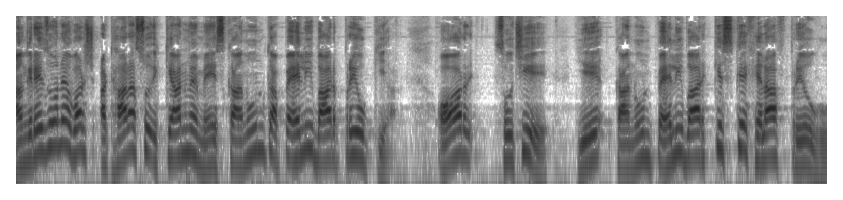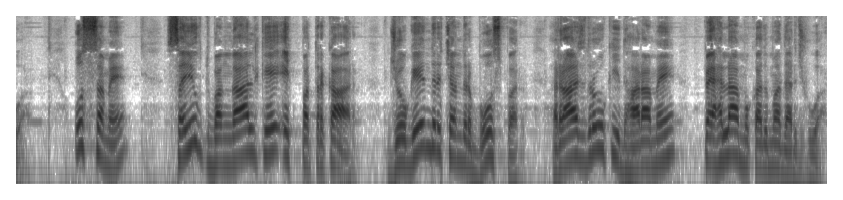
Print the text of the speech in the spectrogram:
अंग्रेज़ों ने वर्ष अठारह में इस कानून का पहली बार प्रयोग किया। और सोचिए, ये कानून पहली बार किसके खिलाफ प्रयोग हुआ? उस समय संयुक्त बंगाल के एक पत्रकार, जोगेंद्र चंद्र बोस पर राजद्रोह की धारा में पहला मुकदमा दर्ज हुआ।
